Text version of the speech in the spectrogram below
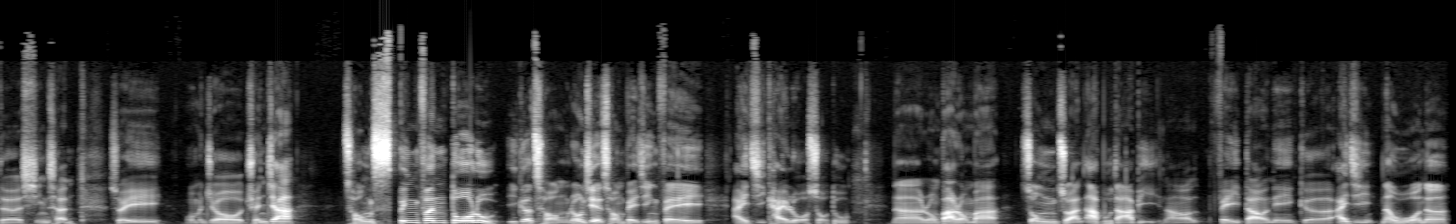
的行程，所以我们就全家从兵分多路，一个从荣姐从北京飞埃及开罗首都，那荣爸荣妈。中转阿布达比，然后飞到那个埃及。那我呢，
